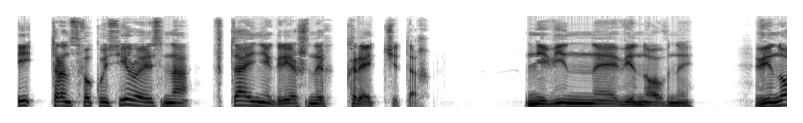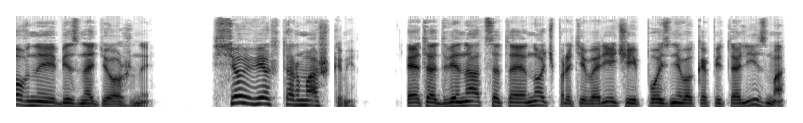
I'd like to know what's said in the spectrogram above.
и трансфокусируясь на втайне грешных кретчетах. Невинные виновны, виновные безнадежны. Все вверх тормашками. Это двенадцатая ночь противоречий позднего капитализма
